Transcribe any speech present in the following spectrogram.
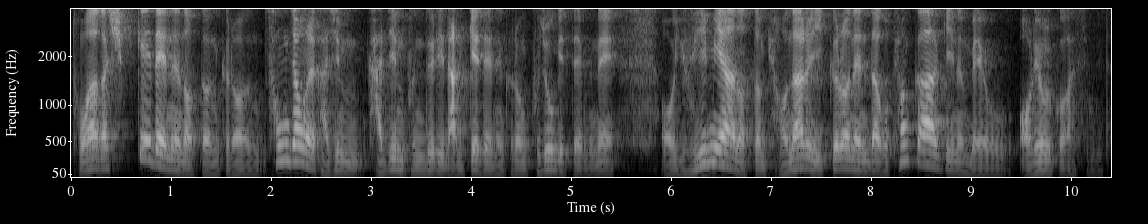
동화가 쉽게 되는 어떤 그런 성정을 가진, 가진 분들이 남게 되는 그런 구조기 때문에 어, 유의미한 어떤 변화를 이끌어낸다고 평가하기는 매우 어려울 것 같습니다.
